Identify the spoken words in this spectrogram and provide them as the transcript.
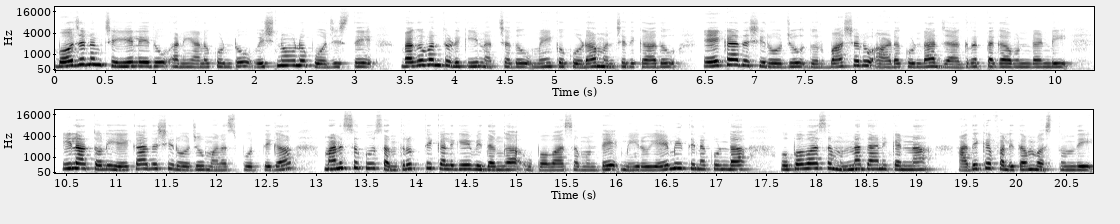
భోజనం చేయలేదు అని అనుకుంటూ విష్ణువును పూజిస్తే భగవంతుడికి నచ్చదు మీకు కూడా మంచిది కాదు. ఏకాదశి రోజు దుర్భాషలు ఆడకుండా జాగ్రత్తగా ఉండండి. ఇలా తొలి ఏకాదశి రోజు మనస్ఫూర్తిగా మనసుకు సంతృప్తి కలిగే విధంగా ఉపవాసం ఉంటే మీరు ఏమీ తినకుండా ఉపవాసం ఉన్నదానికన్నా అధిక ఫలితం వస్తుంది.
